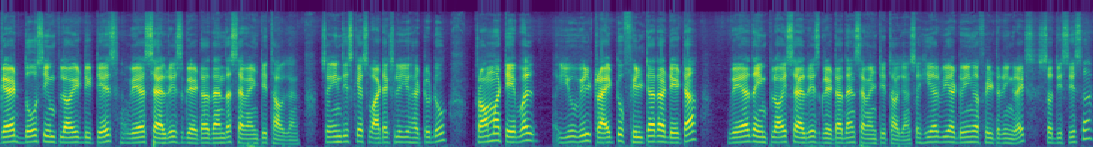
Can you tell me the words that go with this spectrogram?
get those employee details where salary is greater than the 70,000 so in this case what actually you had to do? From a table you will try to filter a data where the employee salary is greater than 70,000. So here we are doing a filtering, right? So this is a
